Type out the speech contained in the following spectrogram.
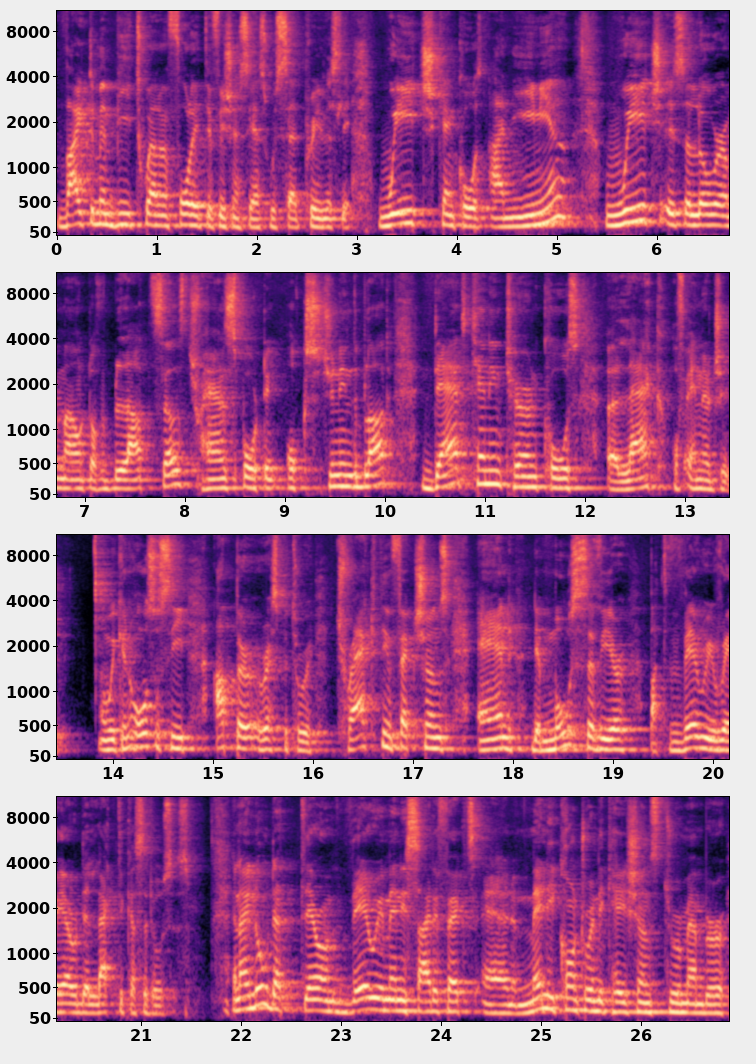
vitamin B12 and folate deficiency, as we said previously, which can cause anemia, which is a lower amount of blood cells transporting oxygen in the blood. That can in turn cause a lack of energy. And we can also see upper respiratory tract infections and the most severe but very rare the lactic acidosis. And I know that there are very many side effects and many contraindications to remember,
